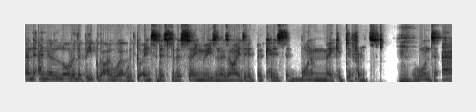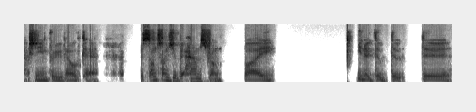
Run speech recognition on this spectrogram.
and, and a lot of the people that I work with got into this for the same reason as I did, because they want to make a difference. Mm. They want to actually improve healthcare. But sometimes you're a bit hamstrung by, you know, the the the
